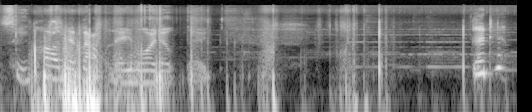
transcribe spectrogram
So you can't get that one anymore, I don't think. Did you?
